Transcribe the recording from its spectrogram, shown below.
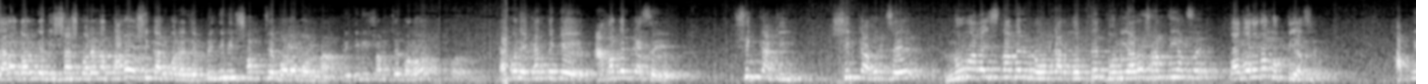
যারা ধর্মে বিশ্বাস করে না, তারাও স্বীকার করে যে পৃথিবীর সবচেয়ে বড় বন্যা, পৃথিবীর সবচেয়ে বড় বন্যা। এখন এখান থেকে আমাদের কাছে শিক্ষা কি? শিক্ষা হচ্ছে নূ আলা ইসলামের নৌকার মধ্যে দুনিয়ারও শান্তি আছে, কবরেরও মুক্তি আছে। আপনি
